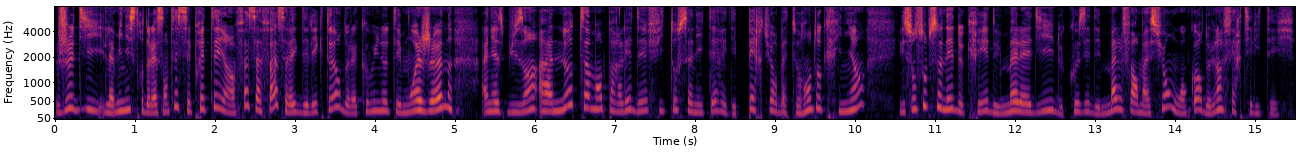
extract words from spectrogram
Jeudi, la ministre de la Santé s'est prêtée à un face-à-face avec des lecteurs de la communauté Moi Jeune. Agnès Buzyn a notamment parlé des phytosanitaires et des perturbateurs endocriniens. Ils sont soupçonnés de créer des maladies, de causer des malformations ou encore de l'infertilité.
